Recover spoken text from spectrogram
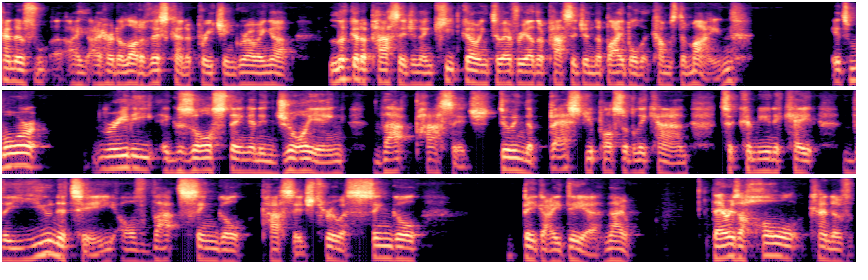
kind of, I, I heard a lot of this kind of preaching growing up look at a passage and then keep going to every other passage in the Bible that comes to mind. It's more really exhausting and enjoying that passage, doing the best you possibly can to communicate the unity of that single passage through a single big idea. Now, there is a whole kind of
